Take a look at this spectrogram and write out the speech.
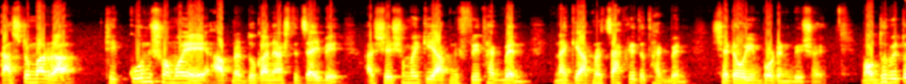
কাস্টমাররা ঠিক কোন সময়ে আপনার দোকানে আসতে চাইবে? আর সেই সময় কি আপনি ফ্রি থাকবেন? নাকি আপনার চাকরিতে থাকবেন? সেটাও ইম্পর্টেন্ট বিষয়। মধ্যবিত্ত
